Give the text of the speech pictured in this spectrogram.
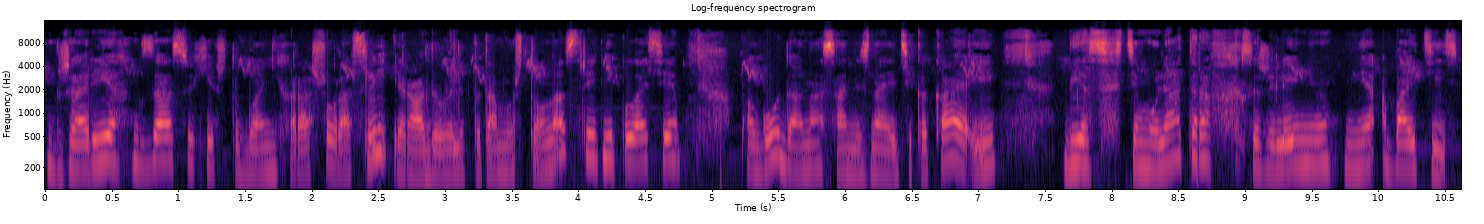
к жаре, к засухе, чтобы они хорошо росли и радовали, потому что у нас в средней полосе погода, она, сами знаете, какая, и без стимуляторов, к сожалению, не обойтись.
